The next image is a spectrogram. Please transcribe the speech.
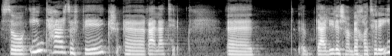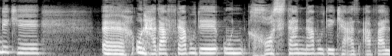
سو so, این طرز فکر غلطه. دلیلش هم به خاطر اینه که اون هدف نبوده اون خواستن نبوده که از اول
